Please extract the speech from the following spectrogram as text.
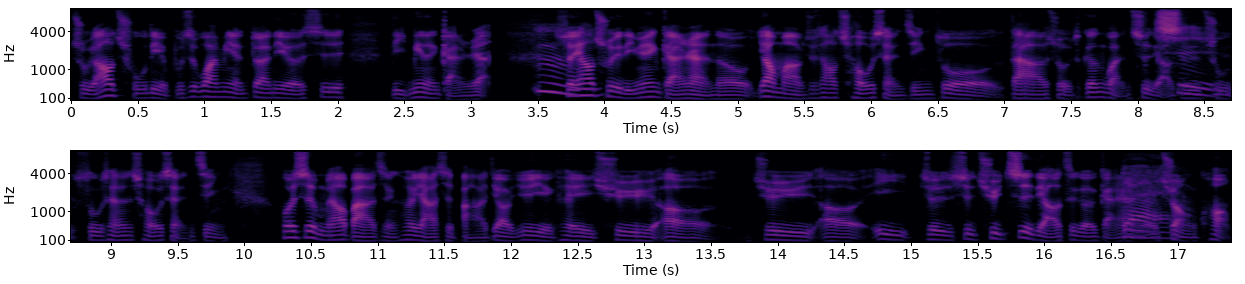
主要处理的不是外面的断裂，而是里面的感染。嗯所以要处理里面感染呢，要么就是要抽神经做大家说根管治疗，就是主俗俗称抽神经，或是我们要把整颗牙齿拔掉，就是也可以去呃去呃一就是去治疗这个感染的状况。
